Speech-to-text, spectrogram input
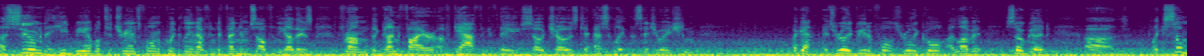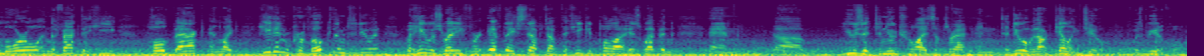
assumed that he'd be able to transform quickly enough and defend himself and the others from the gunfire of Gaff if they so chose to escalate the situation. Again, it's really beautiful. It's really cool. I love it. So good. Uh, like, so moral. And the fact that he pulled back and, like, he didn't provoke them to do it, but he was ready for if they stepped up that he could pull out his weapon and uh, use it to neutralize the threat and to do it without killing, too. Was beautiful.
